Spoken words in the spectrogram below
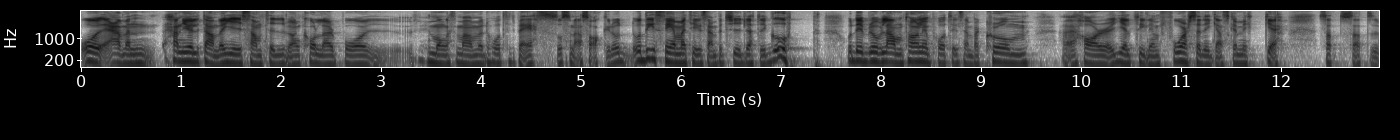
och även, han gör lite andra grejer samtidigt, man kollar på hur många som använder HTTPS och sådana saker. Och, och, det ser man till exempel tydligt att det går upp. Och det beror väl antagligen på att till exempel Chrome eh, har hjälpt till att enforca det ganska mycket. Så att, så att eh,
